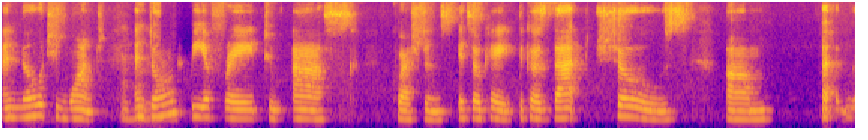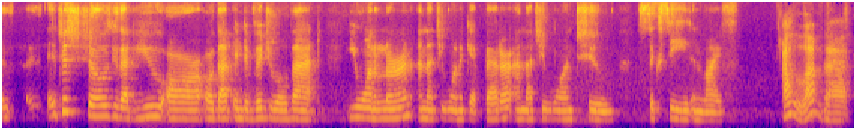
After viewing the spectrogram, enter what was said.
and know what you want mm-hmm. and don't be afraid to ask questions it's okay because that shows um, uh, it just shows you that you are or that individual that you want to learn and that you want to get better and that you want to succeed in life i love that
